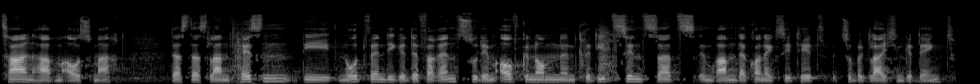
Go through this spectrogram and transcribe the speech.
zahlen haben, ausmacht, dass das Land Hessen die notwendige Differenz zu dem aufgenommenen Kreditzinssatz im Rahmen der Konnexität zu begleichen gedenkt?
